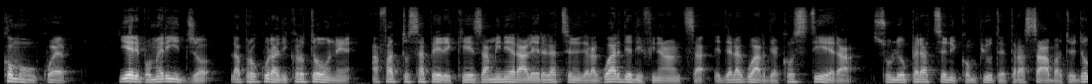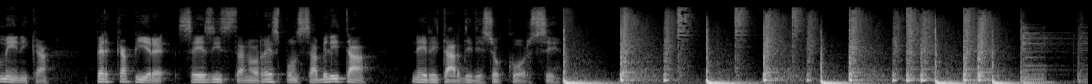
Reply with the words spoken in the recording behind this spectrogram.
Comunque, Ieri pomeriggio la Procura di Crotone ha fatto sapere che esaminerà le relazioni della Guardia di Finanza e della Guardia Costiera sulle operazioni compiute tra sabato e domenica per capire se esistano responsabilità nei ritardi dei soccorsi.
